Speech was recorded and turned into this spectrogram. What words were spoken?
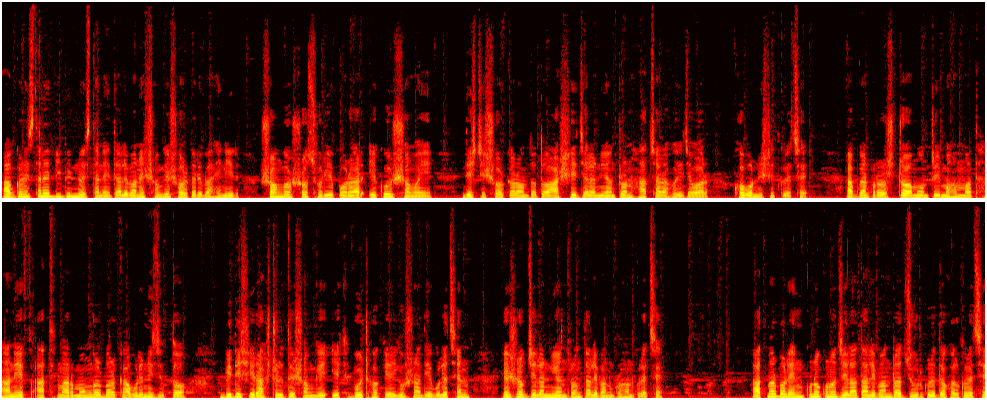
আফগানিস্তানের বিভিন্ন স্থানে তালেবানের সঙ্গে সরকারি বাহিনীর সংঘর্ষ ছড়িয়ে পড়ার একুশ সময়ে দেশটির সরকার অন্তত আশি জেলা নিয়ন্ত্রণ হাতছাড়া হয়ে যাওয়ার খবর নিশ্চিত করেছে। আফগান পররাষ্ট্র মন্ত্রী মোহাম্মদ হানিফ আথমার মঙ্গলবার কাবুলে নিযুক্ত বিদেশি রাষ্ট্রদূতের সঙ্গে এক বৈঠকে এই ঘোষণা দিয়ে বলেছেন, এসব জেলার নিয়ন্ত্রণ তালেবান গ্রহণ করেছে। আতমার বলেন, কোনো কোনো জেলা তালেবানরা জোর করে দখল করেছে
